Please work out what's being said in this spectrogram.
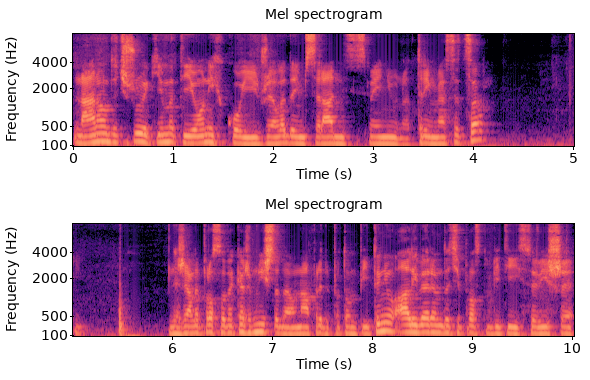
Naravno da ćeš uvek imati i onih koji žele da im se radnici smenjuju na tri meseca, ne žele prosto da kažem ništa da unaprede po tom pitanju, ali verujem da će prosto biti sve više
